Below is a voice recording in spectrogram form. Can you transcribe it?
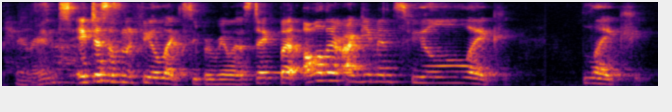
Parent. It just doesn't feel like super realistic, but all their arguments feel like like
